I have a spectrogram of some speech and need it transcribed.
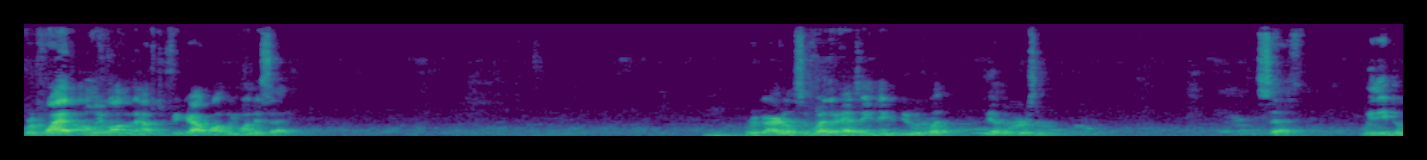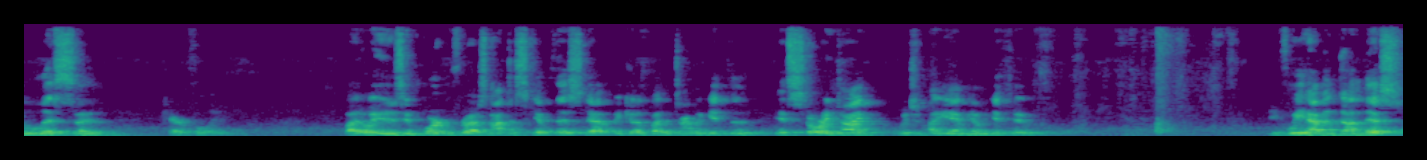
We're quiet only long enough to figure out what we want to say. Regardless of whether it has anything to do with what the other person says. We need to listen carefully. By the way, it is important for us not to skip this step because by the time we get to it's story time, which I am going to get to, if we haven't done this,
